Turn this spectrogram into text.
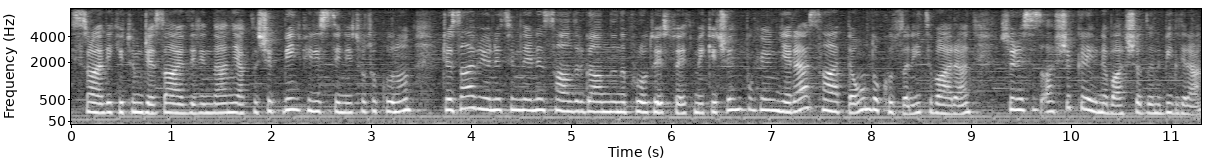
İsrail'deki tüm cezaevlerinden yaklaşık bin Filistinli tutuklunun cezaevi yönetimlerinin saldırganlığını protesto etmek için bugün yerel saatte 19'dan itibaren süresiz açlık grevine başladığını bildiren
